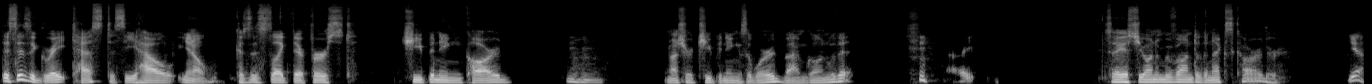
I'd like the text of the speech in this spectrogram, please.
this is a great test to see how you know because this is like their first cheapening card. hmm I'm not sure cheapening is a word, but I'm going with it. all right. So I guess you want to move on to the next card, or Yeah,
